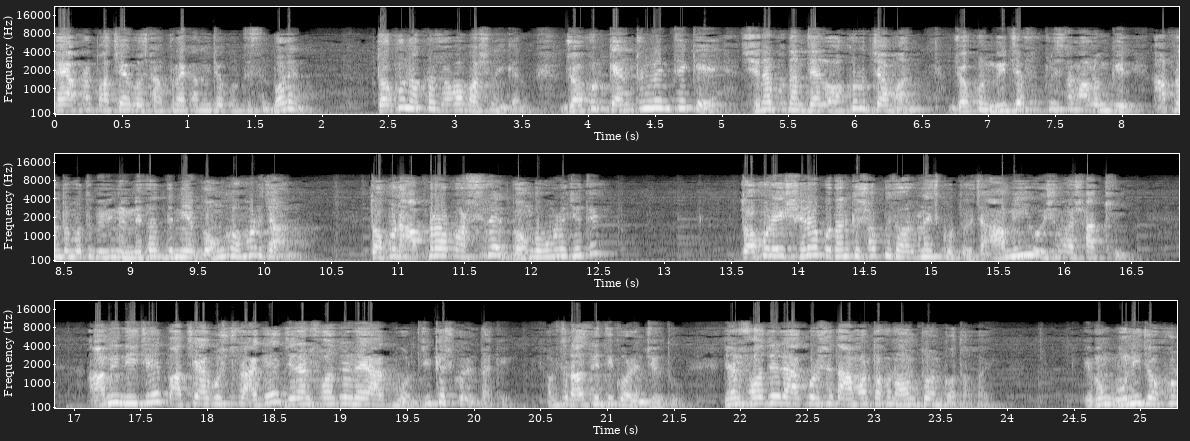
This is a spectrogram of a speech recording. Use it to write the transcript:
এই আপনার পাঁচই আগস্ট আপনারা কেন এটা করতেছেন? বলেন। তখন আপনার জবাব আসেনি কেন? যখন ক্যান্টনমেন্ট থেকে সেনাপ্রধান জেনারেল অকরুজ্জামান, যখন মির্জা ফখরুল ইসলাম আলমগীর আপনাদের মতো বিভিন্ন নেতাদের নিয়ে বঙ্গভবনে যান, তখন আপনারা পারছিলেন বঙ্গভবনে যেতে? তখন এই সেনাপ্রধানকে সবকিছু অর্গানাইজ করতে হয়েছে। আমি ওই সময় সাক্ষী। আমি নিজে পাঁচই আগস্টের আগে জেনারেল ফজল রায় আকবর, জিজ্ঞেস করেন তাকে। আপনি তো রাজনীতি করেন যেহেতু। জেনারেল ফজল রায় আকবরের সাথে আমার তখন অন টু অন কথা হয়। এবং উনি যখন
